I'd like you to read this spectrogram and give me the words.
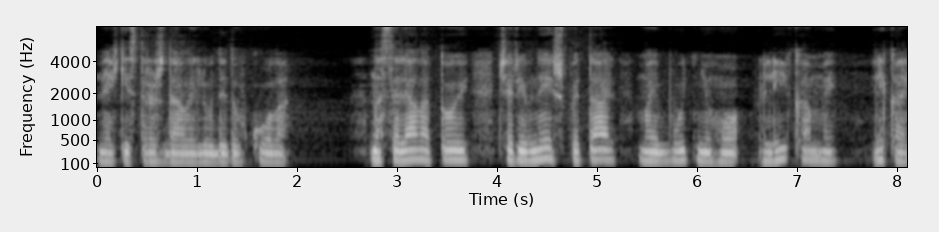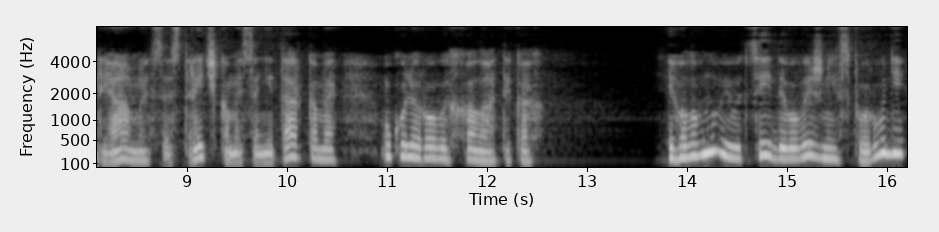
на які страждали люди довкола, населяла той чарівний шпиталь майбутнього ліками, лікарями, сестричками, санітарками у кольорових халатиках. І головною у цій дивовижній споруді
